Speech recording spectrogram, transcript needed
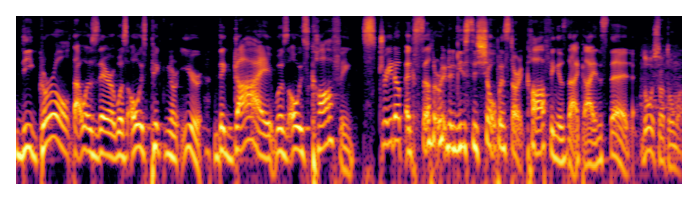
The girl that was there was always picking her ear. The guy was always coughing. Straight up, accelerator needs to show up and start coughing as that guy instead. どうしたトーマ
